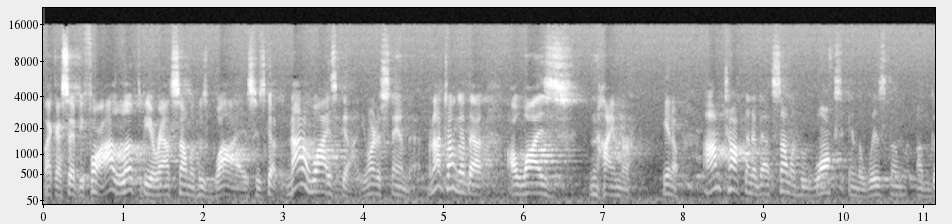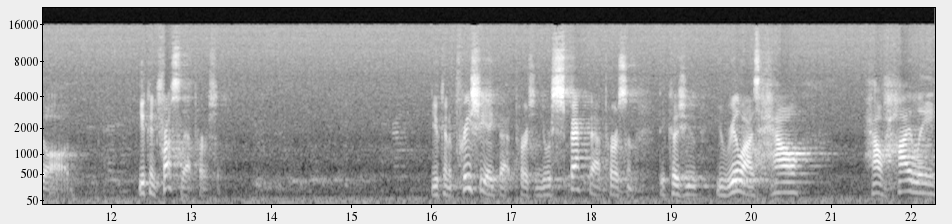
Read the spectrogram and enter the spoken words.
Like I said before, I love to be around someone who's wise, who's got not a wise guy. You understand that? We're not talking about a wise Heimer you know, I'm talking about someone who walks in the wisdom of God. You can trust that person. You can appreciate that person. You respect that person because you, you realize how, how highly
